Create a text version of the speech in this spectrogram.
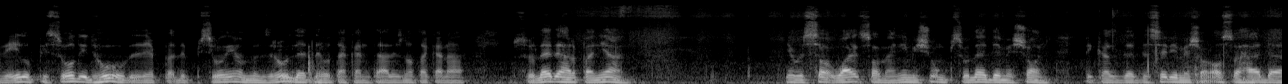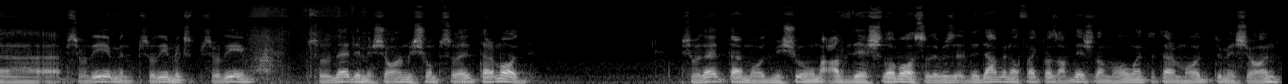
Ve'ilu pisul didhu. The pisulim of Benzerud let the takanta. There's no takana. Psule de harpanya. There was so why so many mishum pisule de mishon because the, the city of Mishon also had uh, psulim and psulim mixed psulim. So de mishon mishum pisule de tarmod. Mishum Avde Shlomo. So there was the domino effect was Avde Shlomo went to Talmud to Mishon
